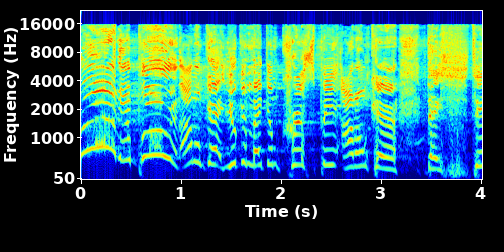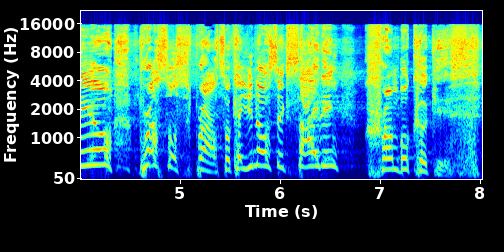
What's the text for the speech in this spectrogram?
Oh, they're boring. I don't care. You can make them crispy. I don't care. They still Brussels sprouts. Okay, you know what's exciting? Crumbl cookies.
